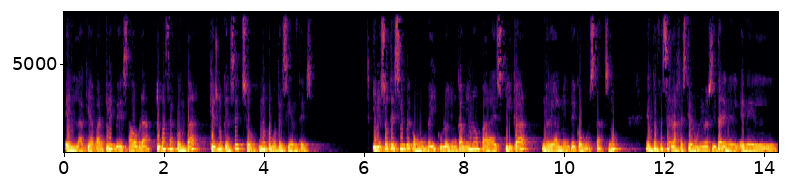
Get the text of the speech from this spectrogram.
en la que a partir de esa obra tú vas a contar qué es lo que has hecho, no cómo te sientes. Y eso te sirve como un vehículo y un camino para explicar realmente cómo estás, ¿no? Entonces, en la gestión universitaria, en el,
